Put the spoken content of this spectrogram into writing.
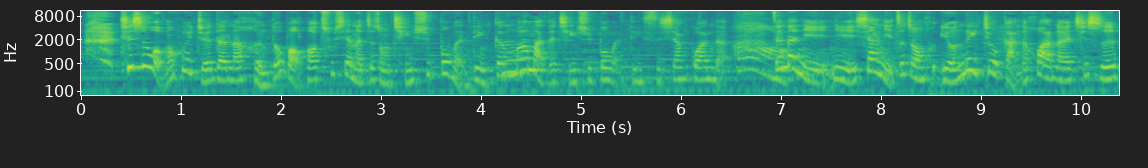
其实我们会觉得呢，很多宝宝出现了这种情绪不稳定，跟妈妈的情绪不稳定是相关的。哦，真的，你你像你这种有内疚感的话呢，其实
